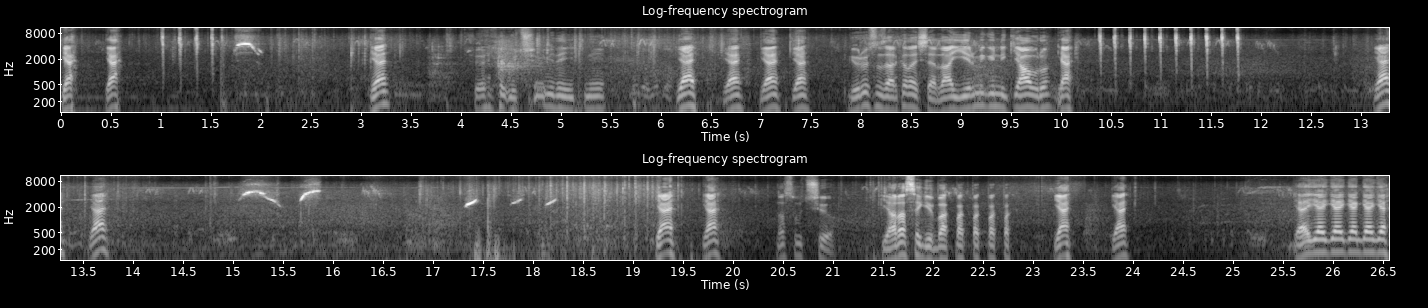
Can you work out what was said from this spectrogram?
Gel gel. Gel. Şöyle uçuyor bir de ikneyi. Gel gel gel gel. Görüyorsunuz arkadaşlar daha 20 günlük yavru. Gel. Gel gel. Gel gel. Nasıl uçuyor? Yarasa gibi bak bak bak bak bak. Gel gel. Gel gel gel gel gel gel.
